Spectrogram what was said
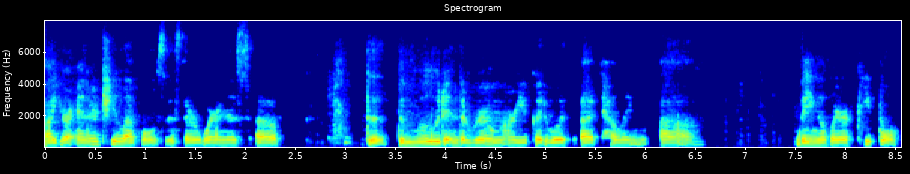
uh, your energy levels? Is there awareness of the the mood in the room? Are you good with uh, telling, uh, being aware of people?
